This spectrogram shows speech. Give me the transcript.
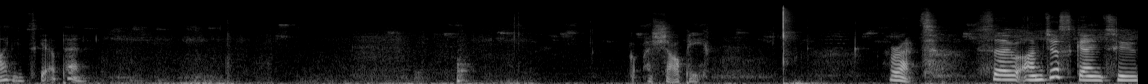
I need to get a pen. Got my Sharpie. Right, so I'm just going to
